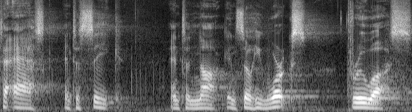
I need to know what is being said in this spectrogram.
to ask and to seek and to knock. And so He works through us.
